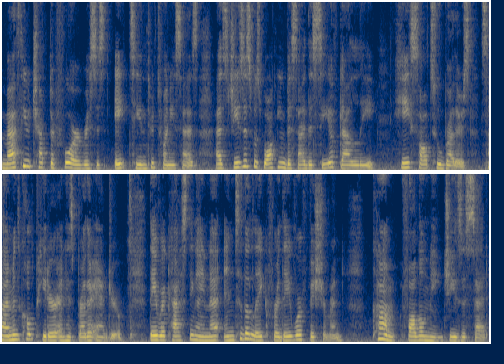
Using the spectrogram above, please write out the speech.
Matthew chapter 4, verses 18 through 20 says, As Jesus was walking beside the Sea of Galilee, he saw two brothers, Simon called Peter and his brother Andrew. They were casting a net into the lake, for they were fishermen. Come, follow me, Jesus said,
